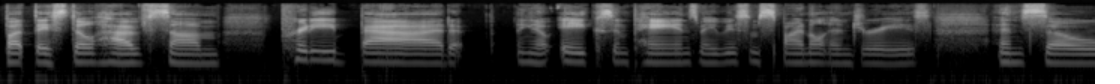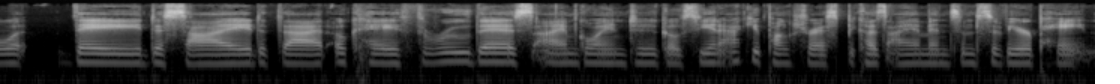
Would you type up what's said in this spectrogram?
but they still have some pretty bad, you know, aches and pains, maybe some spinal injuries. And so they decide that, okay, through this, I'm going to go see an acupuncturist because I am in some severe pain.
